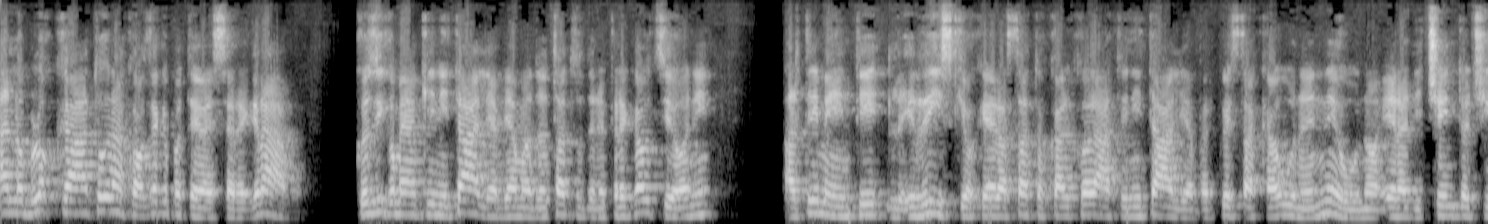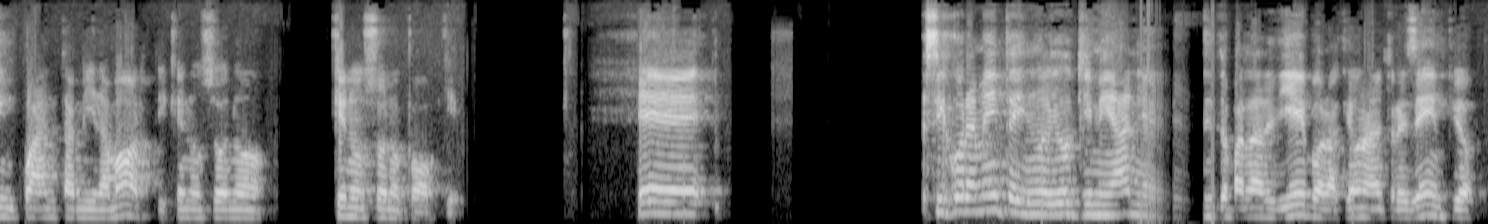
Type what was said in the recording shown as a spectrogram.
hanno bloccato una cosa che poteva essere grave. Così come anche in Italia abbiamo adottato delle precauzioni, altrimenti il rischio che era stato calcolato in Italia per questa H1N1 era di 150.000 morti, che non sono, che non sono pochi. E Sicuramente negli ultimi anni ho sentito parlare di Ebola, che è un altro esempio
